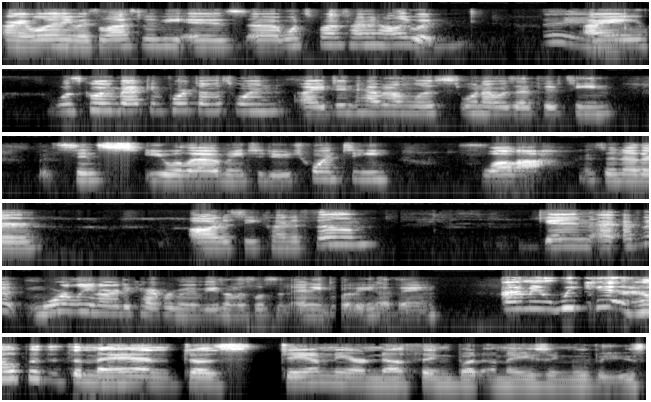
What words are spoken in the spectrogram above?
Alright, well, anyways, the last movie is uh, Once Upon a Time in Hollywood. Hey, I was going back and forth on this one. I didn't have it on the list when I was at 15, but since you allowed me to do 20, voila. It's another Odyssey kind of film. Again, I- I've got more Leonardo DiCaprio movies on this list than anybody, I think. I mean, we can't help it that the man does damn near nothing but amazing movies.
